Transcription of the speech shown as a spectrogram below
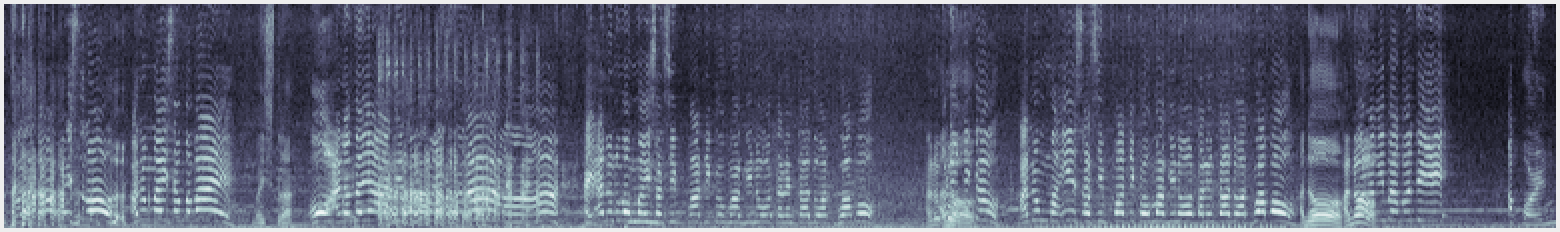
Maestro! Anong mais ang babae? Maestra. Oh, alam na yan! Maestra! Ay, ano namang mais ang simpatiko, maginoo, talentado at gwapo? Ano po? Anong ikaw? Anong mais ang simpatiko, maginoo, talentado at gwapo? Ano? Ano? Walang iba kundi a porn.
